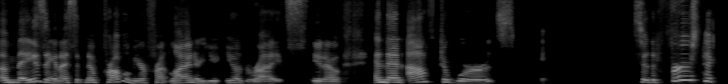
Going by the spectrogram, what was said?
amazing. And I said, no problem, you're a frontliner, you, you have the rights, you know. And then afterwards, so the first pic,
